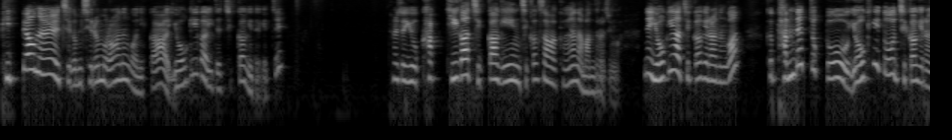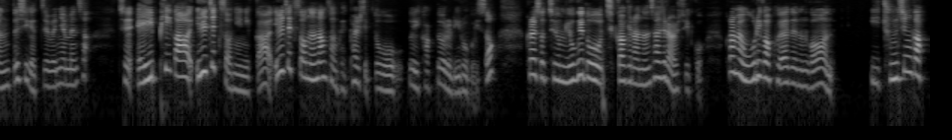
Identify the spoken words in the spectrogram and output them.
빗변을 지금 지름으로 하는 거니까 여기가 이제 직각이 되겠지? 그래서 이 각 D가 직각인 직각삼각형이 하나 만들어진 거야. 근데 여기가 직각이라는 건 그 반대쪽도 여기도 직각이라는 뜻이겠지. 왜냐면 사, 지금 AP가 일직선이니까 일직선은 항상 180도의 각도를 이루고 있어. 그래서 지금 여기도 직각이라는 사실을 알 수 있고 그러면 우리가 구해야 되는 건 이 중심각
